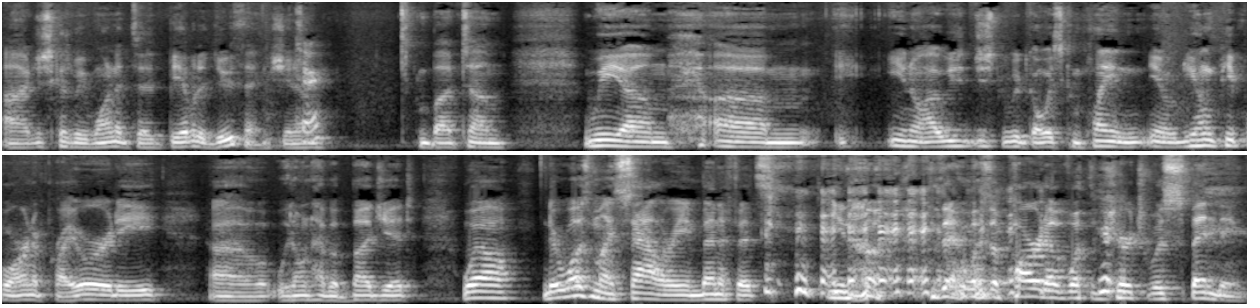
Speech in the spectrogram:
uh, just because we wanted to be able to do things, you know Sure. but um, we um, um, you know i would just would always complain you know young people aren't a priority uh, we don't have a budget well there was my salary and benefits you know that was a part of what the church was spending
